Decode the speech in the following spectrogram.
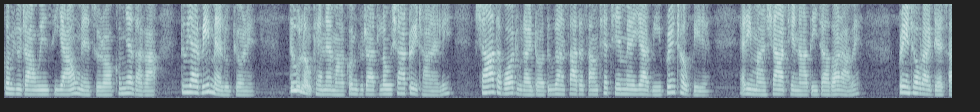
ကွန်ပျူတာဝင်စီရအောင်မယ်ဆိုတော့ခွန်မြတ်တာကသူရိုက်ပေးမယ်လို့ပြောတယ် သူ့အလုပ်ခန်းထဲမှာကွန်ပျူတာတစ်လုံးရှားတွေ့ထားတယ်လေရှားသဘောတူလိုက်တော့သူကစားတဆောင်ချက်ချင်းပဲရိုက်ပြီး print ထုတ်ပေးတယ်အဲ့ဒီမှာရှားထင်တာသိကြသွားတာပဲ print ထုတ်လိုက်တဲ့စာ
